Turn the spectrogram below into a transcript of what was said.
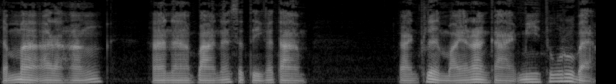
สัมมาอารหัง อาณาปานสติก็ตาม การเคลื่อนไหวร่างกายมีทุกรูปแบบ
